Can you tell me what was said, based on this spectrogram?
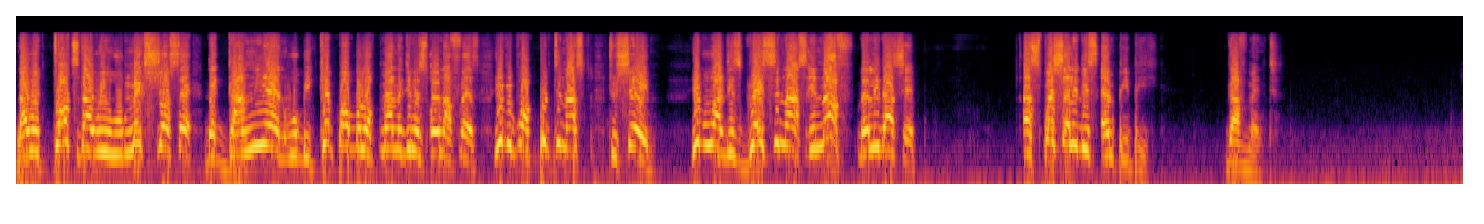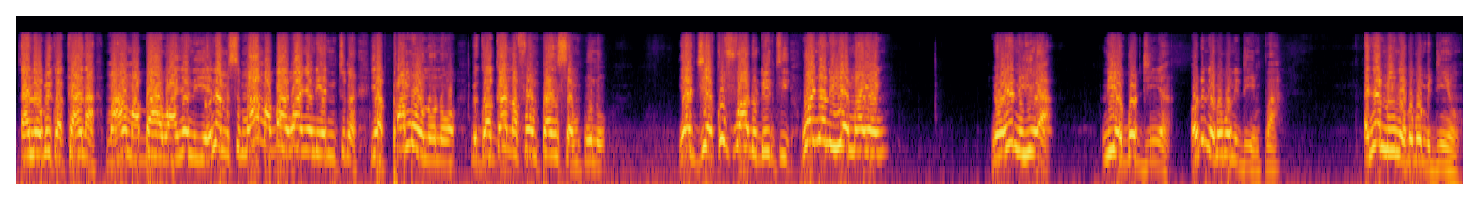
Now we thought that we will make sure say the Ghanaian will be capable of managing his own affairs. You people are putting us to shame. People are disgracing us. Enough the leadership, especially this MPP government. Ɛna obi kɔkan na mahama baa wanyɛ ne yie na mesi mahama baa wanyɛ ne yie nti na yɛ pam no no. Because ghana fɔ mpɛ nsɛm hu no yɛgye kufu ado di nti wanyɛ ne yie ma yɛn na ɔyɛ ne yie a ne yɛ bɔ din a ɔde na ɛbɛbɔ ne din mpa ɛnyɛ mi na ɛbɛbɔ mi din. O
